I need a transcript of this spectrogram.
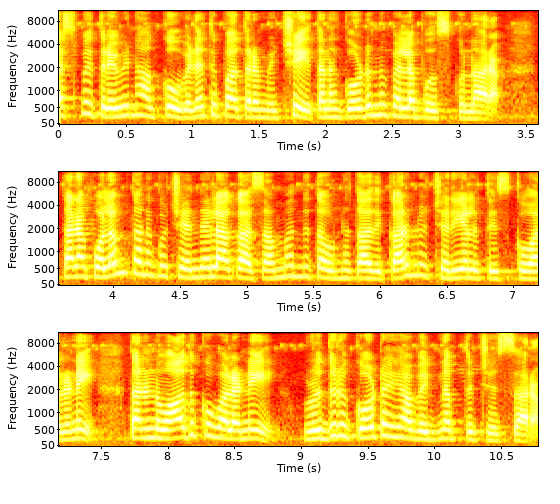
ఎస్పీ త్రివినాథ్కు వినతి పత్రం ఇచ్చి తన గోడును వెళ్ళబోసుకున్నారు తన పొలం తనకు చెందేలాగా సంబంధిత ఉన్నతాధికారులు చర్యలు తీసుకోవాలని తనను ఆదుకోవాలని వృద్ధుడు కోటయ్య విజ్ఞప్తి చేశారు.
